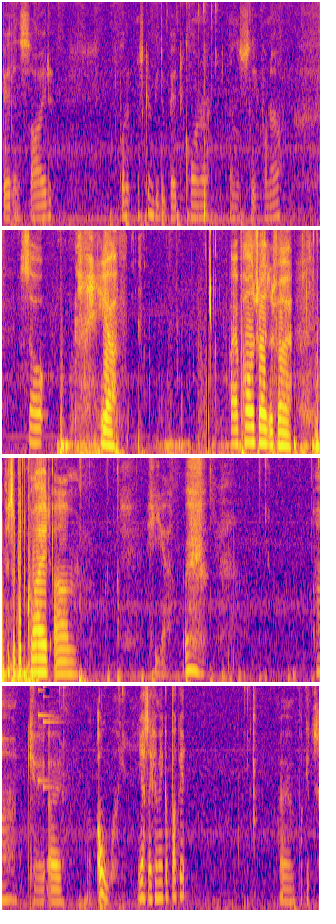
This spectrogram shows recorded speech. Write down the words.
bed inside. But this can be the bed corner and let's sleep for now. So, yeah. I apologize if I if it's a bit quiet. Um, yeah. okay. I. Oh, yes, I can make a bucket. Uh, bucket.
